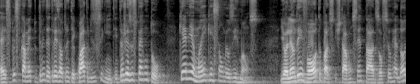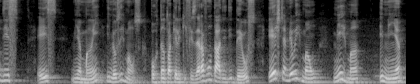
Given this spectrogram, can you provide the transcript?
é, especificamente do 33 ao 34, diz o seguinte: Então Jesus perguntou: Quem é minha mãe e quem são meus irmãos? E olhando em volta para os que estavam sentados ao seu redor, disse: Eis minha mãe e meus irmãos. Portanto, aquele que fizer a vontade de Deus, este é meu irmão, minha irmã e minha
